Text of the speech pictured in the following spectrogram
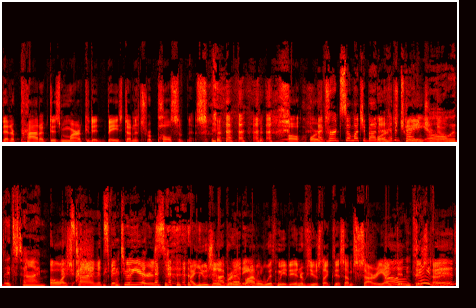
that a product is marketed based on its repulsiveness. oh, or I've heard so much about it. I haven't tried danger. it yet. Oh, it's time. Oh, it's I, time. It's been two years. I usually bring ready. a bottle with me to interviews like this. I'm sorry I oh, didn't this David.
